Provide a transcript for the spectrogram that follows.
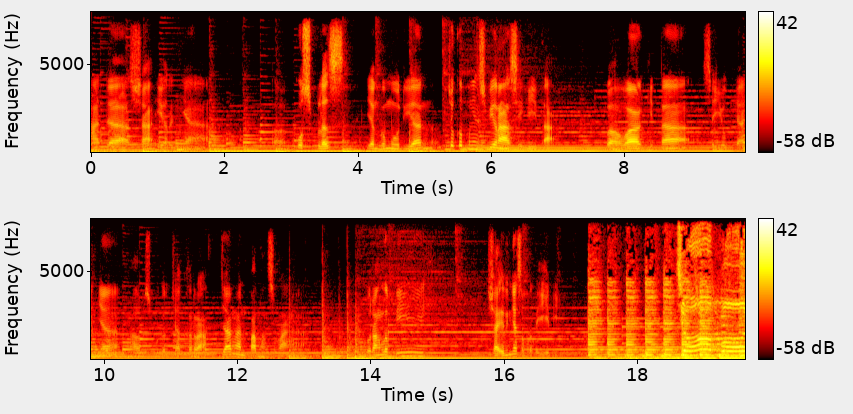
ada syairnya uh, Plus yang kemudian cukup menginspirasi kita bahwa kita seyukianya harus bekerja keras, jangan patah semangat. Kurang lebih syairnya seperti ini. Coba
